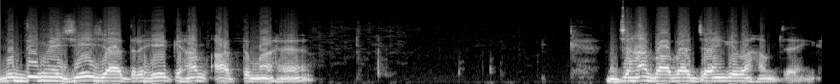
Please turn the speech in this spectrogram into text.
बुद्धि में ये याद रहे कि हम आत्मा हैं। जहाँ बाबा जाएँगे, वहाँ हम जाएँगे।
